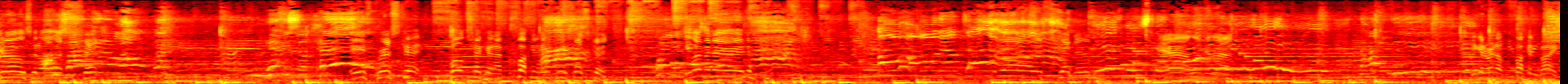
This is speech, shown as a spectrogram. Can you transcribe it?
euros and all this shit. Beef brisket, full chicken. I fucking hate beef brisket. Lemonade. Oh, this shit, dude. Yeah, look at that. You can rent a fucking bike.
